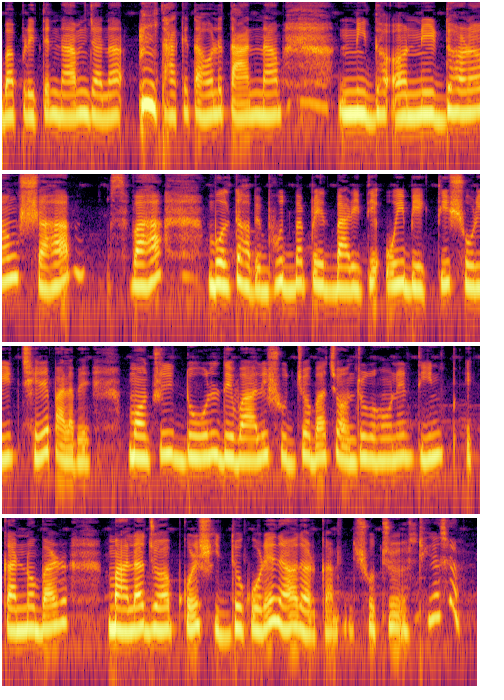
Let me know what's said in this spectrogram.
বা প্রেতের নাম জানা থাকে। তাহলে তার নাম নির্ধারণ সাহা, স্বাহা বলতে হবে। ভূত বা প্রেত বাড়িতে ওই ব্যক্তির শরীর ছেড়ে পালাবে। মন্ত্রটি দোল, দেওয়ালি, সূর্য বা চন্দ্রগ্রহণের দিন একান্নবার মালা জপ করে সিদ্ধ করে নেওয়া দরকার। শত্রু, ঠিক আছে?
